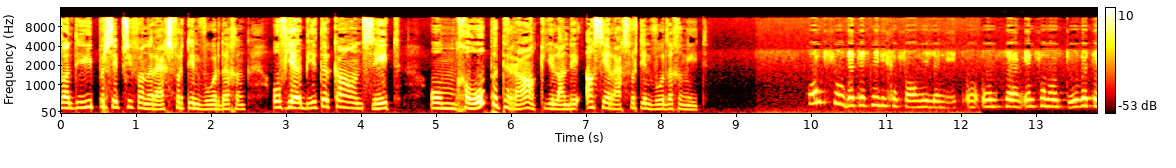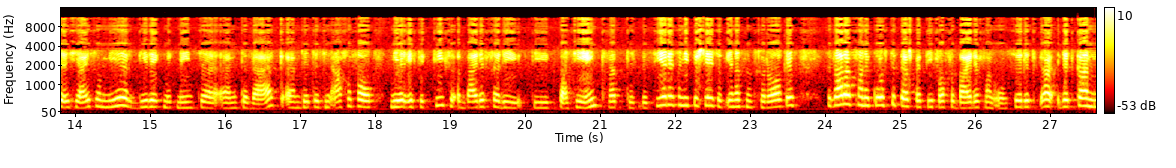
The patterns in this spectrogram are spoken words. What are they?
want hierdie persepsie van regsverteenwoordiging of jy 'n beter kans het om gehelp te raak Jolande as jy regsverteenwoordiging het. Ons voel dit is nie die geval nie Lenet. Ons um, een van ons doelwitte is juis om meer direk met mense um, te werk. Um, dit is in elk geval meer effektief uh, beide vir die die pasiënt wat beseer is in die proses of enigstens geraak is, sowel as van 'n kosteperspektief af vir beide van ons. So dit dit kan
